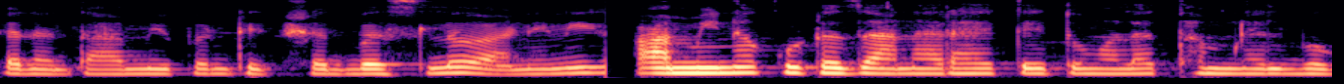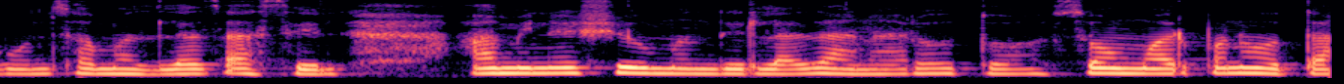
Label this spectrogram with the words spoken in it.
त्यानंतर आम्ही पण रिक्षात बसलो आणि आम्ही ना कुठं जाणार आहे ते तुम्हाला थंबनेल बघून समजलंच असेल. आम्ही ना शिवमंदिरला जाणार होतो. सोमवार पण होता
